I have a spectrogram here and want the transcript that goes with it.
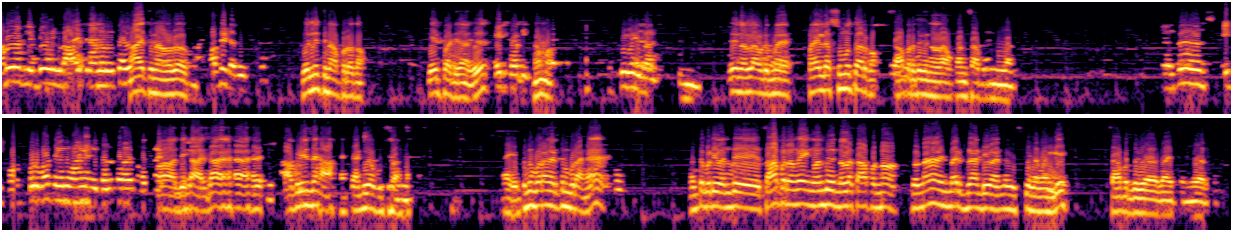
தமிழ்நாட்டுல எப்படி உங்களுக்கு ஆயிரத்தி நானூறு ஆயிரத்தி நானூறு ரூபா இருக்கும் எழுநூத்தி நாற்பது ரூபா தான். எயிட் ஃபார்ட்டி தான் இது எயிட் ஃபார்ட்டி ஆமா. இது நல்லா அப்படியே மைல்டா ஸ்மூத்தா இருக்கும். சாப்பிடறதுக்கு நல்லா உட்காந்து சாப்பிடுறீங்களா ஒரு எடுத்துன்னு போறாங்க எடுத்துன்னு போறாங்க? மற்றபடி வந்து சாப்பிட்றவங்க இங்க வந்து நல்லா சாப்பிடணும். சொன்னா இந்த மாதிரி பிராண்டி வாங்கி விஸ்கில வாங்கி சாப்பிட்றதுக்கு வாய்ப்பு நல்லா இருக்கும்.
